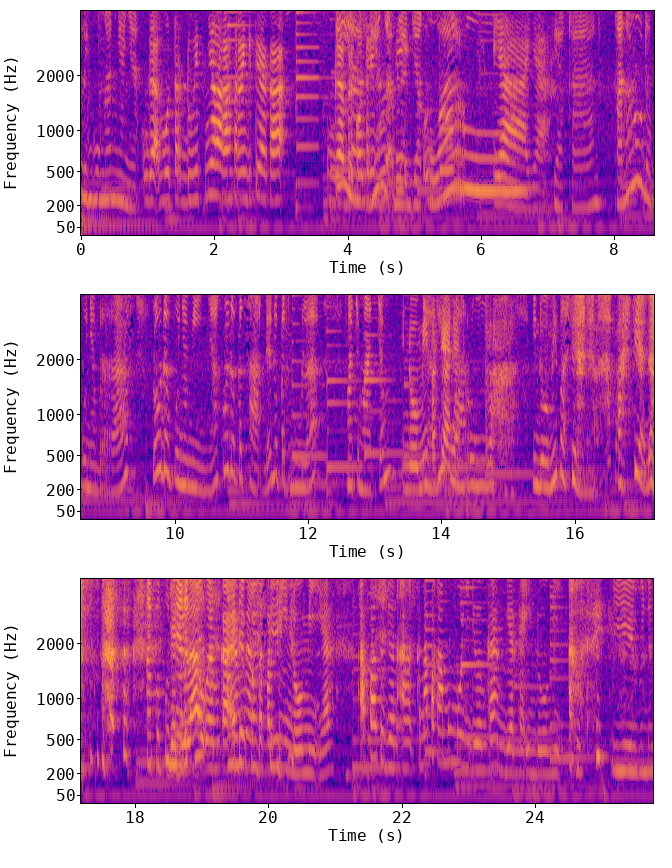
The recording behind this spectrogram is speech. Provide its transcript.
lingkungannya nya nggak muter duitnya lah kasarnya gitu ya kak nggak iya, berkontribusi dia nggak belanja ke untuk- warung Iya, iya. ya kan karena lo udah punya beras lo udah punya minyak lo dapet sarden dapet gula macem-macem Indomie jadi pasti ada. warung Indomie pasti ada pasti ada apa pun Jadilah mereknya, UMKM ada yang pasti. seperti Indomie ya. Apa tujuan? ah, Kenapa kamu mau jadi UMKM biar kayak Indomie? Apa sih? iya bener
